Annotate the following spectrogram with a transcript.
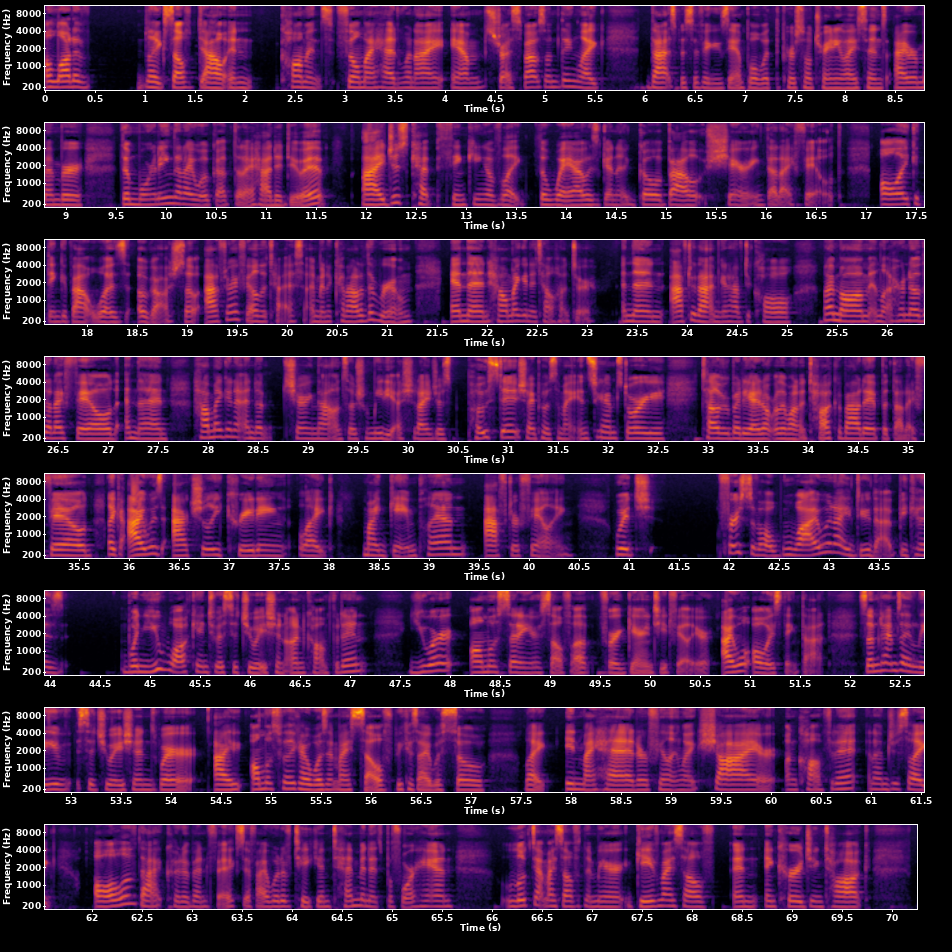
a lot of like self doubt and comments fill my head when I am stressed about something. Like that specific example with the personal training license. I remember the morning that I woke up that I had to do it. I just kept thinking of like the way I was to go about sharing that I failed. All I could think about was, oh gosh, so after I fail the test, I'm to come out of the room and then how am I to tell Hunter? And then after that, I'm going to have to call my mom and let her know that I failed. And then how am I going to end up sharing that on social media? Should I just post it? Should I post on my Instagram story? Tell everybody I don't really want to talk about it, but that I failed? Like I was actually creating like my game plan after failing, which first of all, why would I do that? Because when you walk into a situation unconfident, you are almost setting yourself up for a guaranteed failure. I will always think that. Sometimes I leave situations where I almost feel like I wasn't myself because I was so like in my head or feeling like shy or unconfident. And I'm just like, all of that could have been fixed if I would have taken 10 minutes beforehand, looked at myself in the mirror, gave myself an encouraging talk,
